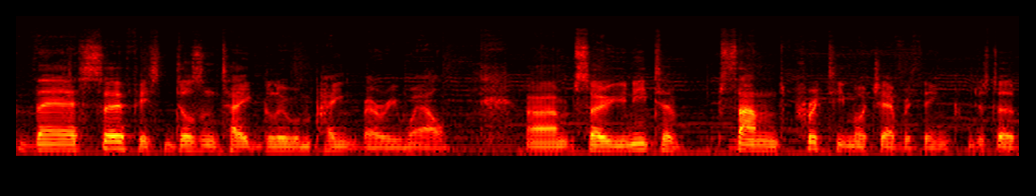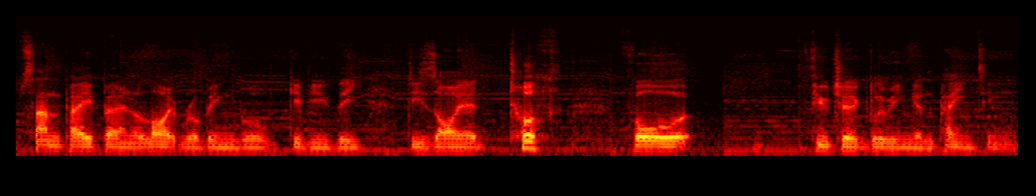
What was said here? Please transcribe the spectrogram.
their surface doesn't take glue and paint very well. Um, so you need to sand pretty much everything. Just a sandpaper and a light rubbing will give you the desired tooth for future gluing and painting.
